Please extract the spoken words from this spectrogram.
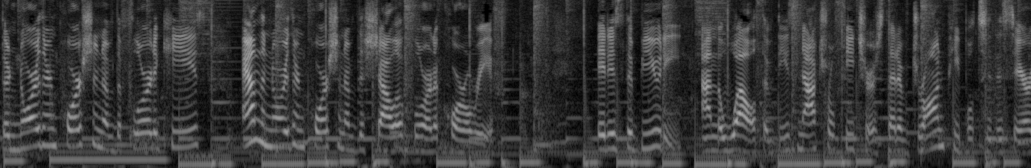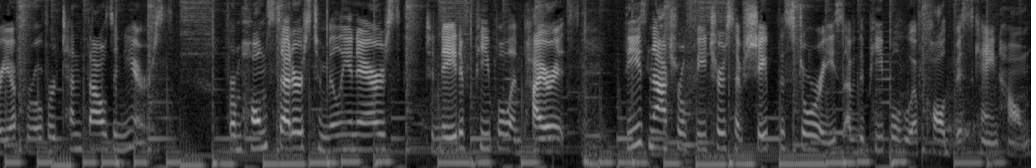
the northern portion of the Florida Keys, and the northern portion of the shallow Florida coral reef. It is the beauty and the wealth of these natural features that have drawn people to this area for over 10,000 years. From homesteaders to millionaires to native people and pirates, these natural features have shaped the stories of the people who have called Biscayne home.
